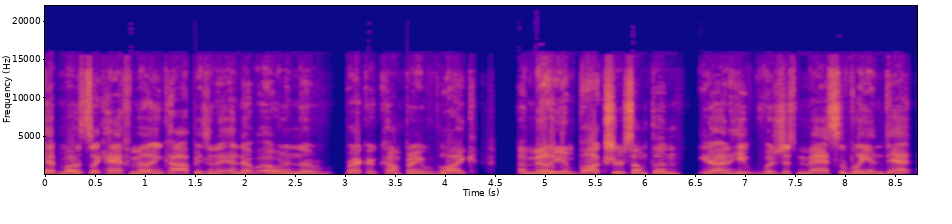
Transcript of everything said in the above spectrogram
at most like half a million copies, and they end up owning the record company like a million bucks or something. You know, and he was just massively in debt.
